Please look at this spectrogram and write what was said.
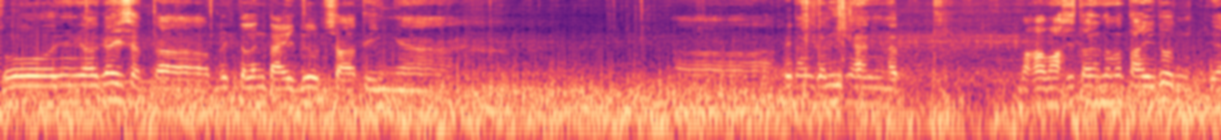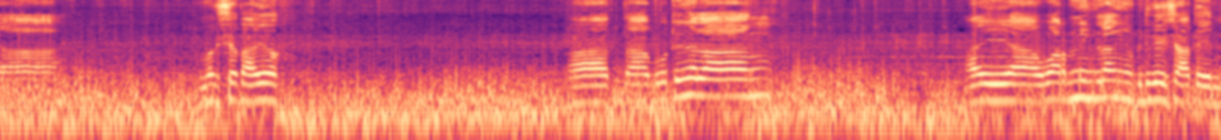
So, yun nga guys at uh, break na lang tayo doon sa ating uh, uh, pinanggalingan at baka makasita na naman tayo doon. Kaya umalis na tayo. At uh, buti na lang ay uh, warning lang yung binigay sa atin.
